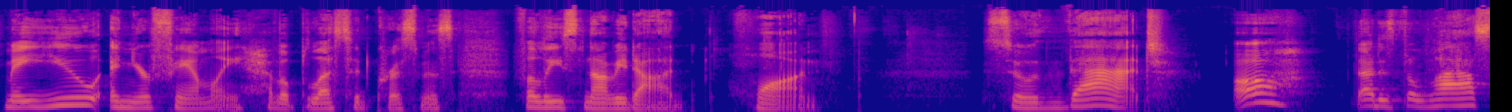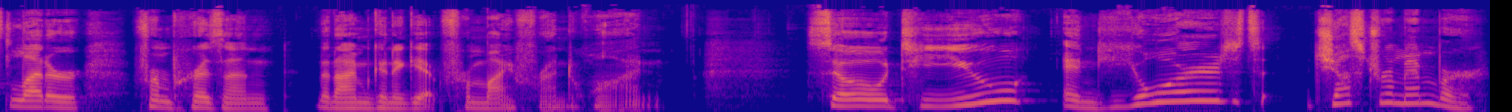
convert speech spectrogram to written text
May you and your family have a blessed Christmas. Feliz Navidad, Juan. So that, oh, that is the last letter from prison that I'm going to get from my friend Juan. So, to you and yours, just remember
